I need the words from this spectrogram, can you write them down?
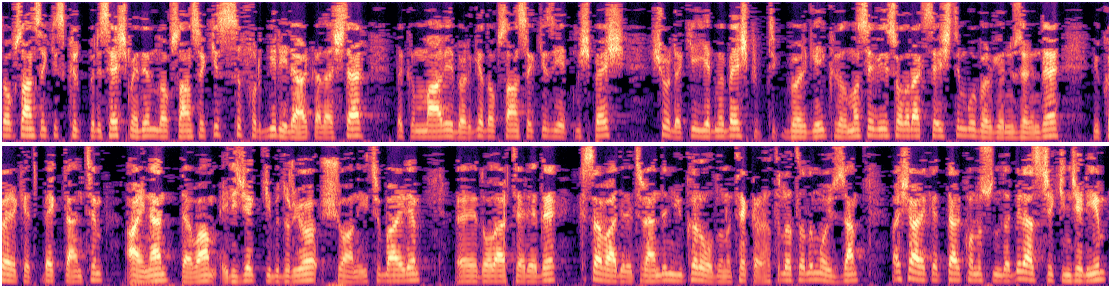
98.41'i seçmedim. 98.01 ile arkadaşlar bakın mavi bölge 98.75 şuradaki 25 piptik bölgeyi kırılma seviyesi olarak seçtim. Bu bölgenin üzerinde yukarı hareket beklentim aynen devam edecek gibi duruyor. Şu an itibariyle e, dolar TL'de kısa vadeli trendin yukarı olduğunu tekrar hatırlatalım. O yüzden aşağı hareketler konusunda biraz çekinceliyim.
